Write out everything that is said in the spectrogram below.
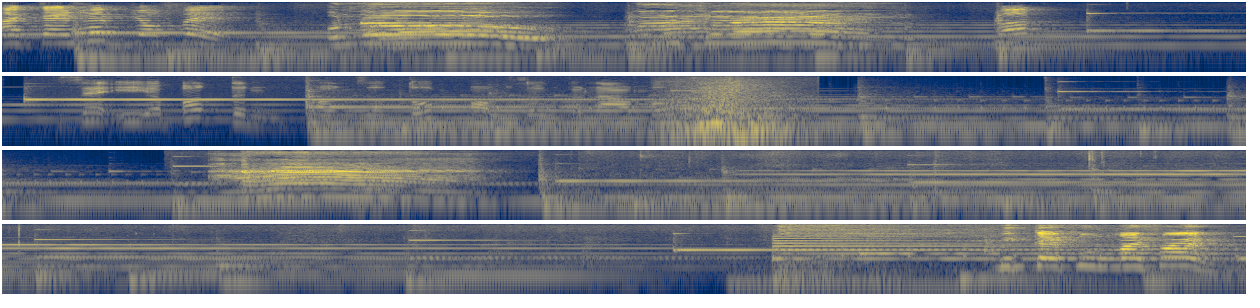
I can help your friend. Oh no! My friend! But There is a button on the top of the ground mountain. Ah! Be careful, my friend.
